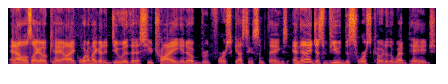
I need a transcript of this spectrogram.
And I was like, okay, like, what am I going to do with this? You try, you know, brute force guessing some things. And then I just viewed the source code of the web page.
